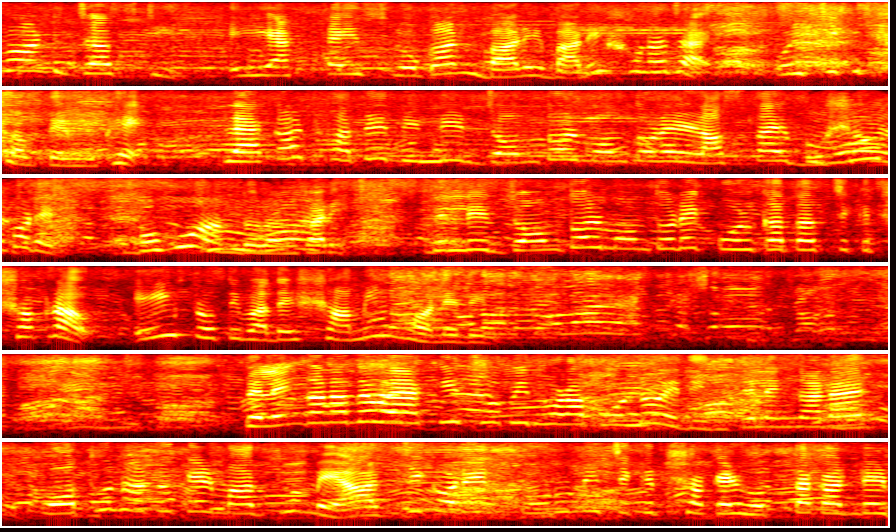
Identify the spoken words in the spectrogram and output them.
ওয়ান্ট জাস্টিস, এই একটাই স্লোগান বারে বারে শোনা যায় ওই চিকিৎসকদের মুখে। প্ল্যাকার্ড হাতে দিল্লির যন্তর মন্তরের রাস্তায় বসেও পড়েন বহু আন্দোলনকারী। দিল্লির যন্তর মন্তরে কলকাতার চিকিৎসকরাও এই প্রতিবাদে সামিল হন এদিন। তেলেঙ্গানাতেও একই ছবি ধরা পড়ল এদিন। তেলেঙ্গানায় পথনাটকের মাধ্যমে আর্জি করেন তরুণী চিকিৎসকের হত্যাকাণ্ডের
